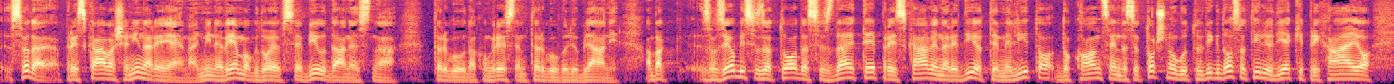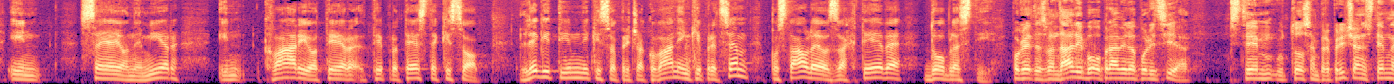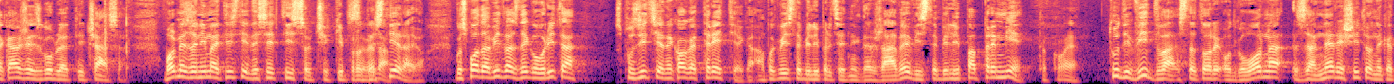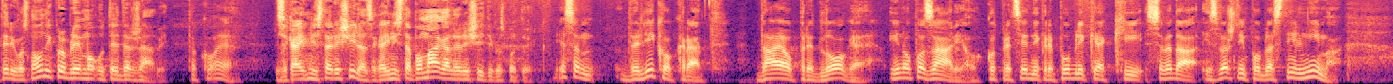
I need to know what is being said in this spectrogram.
Sveda, preiskava še ni narejena in mi ne vemo, kdo je vse bil danes na trgu, na kongresnem trgu v Ljubljani. Ampak zauzel bi se za to, da se zdaj te preiskave naredijo temeljito do konca in da se točno ugotovi, kdo so ti ljudje, ki prihajajo in sejejo nemir in kvarijo te, te proteste, ki so legitimni, ki so pričakovani in ki predvsem postavljajo zahteve do oblasti. Poglejte, z vandali bo opravila policija. S tem, to sem prepričan, s tem ne kaže izgubljati časa. Bolj me zanimajo tisti deset tisoči, ki protestirajo. Seveda. Gospoda, vidva zdaj govorite z pozicije nekoga tretjega, ampak vi ste bili predsednik države, vi ste bili pa premije. Tako je. Tudi vidva sta torej odgovorna za nerešitev nekaterih osnovnih problemov v tej državi. Tako je. Zakaj jih niste rešila? Zakaj jih niste pomagali rešiti, gospod Turk? Jaz sem veliko krat dajal predloge in opozarjal kot predsednik republike, ki seveda izvršnih pooblastil nima.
